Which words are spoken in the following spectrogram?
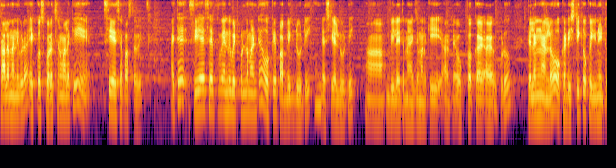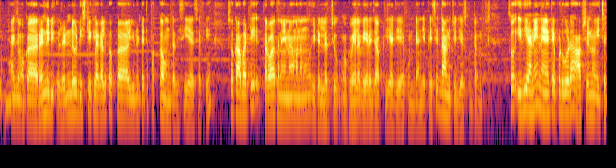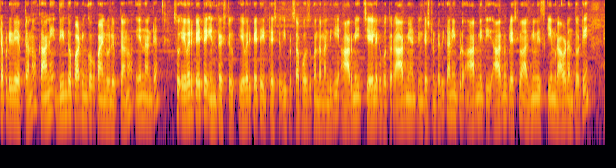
చాలామంది కూడా ఎక్కువ స్కోర్ వచ్చిన వాళ్ళకి సిఐఎస్ఎఫ్ వస్తుంది. అయితే సిఐఎస్ఎఫ్ ఎందుకు పెట్టుకుంటామంటే okay public duty industrial duty. వీలైతే మ్యాక్సిమం మనకి అంటే ఒక్కొక్క ఇప్పుడు తెలంగాణలో ఒక డిస్టిక్ ఒక యూనిట్ మ్యాక్సిమం ఒక రెండు రెండు డిస్టిక్లో కలిపి ఒక యూనిట్ అయితే పక్కా ఉంటుంది సిఎస్ఎఫ్కి సో కాబట్టి తర్వాతనైనా మనము ఇటు వెళ్ళొచ్చు ఒకవేళ వేరే జాబ్ క్లియర్ చేయకుంటే అని చెప్పేసి దాన్ని చూజ్ చేసుకుంటాను సో ఇది అని నేనైతే ఎప్పుడు కూడా ఆప్షన్ ఇచ్చేటప్పుడు ఇదే చెప్తాను. కానీ దీంతో పాటు ఇంకొక పాయింట్ కూడా చెప్తాను. ఏంటంటే సో ఎవరికైతే ఇంట్రెస్ట్ ఎవరికైతే ఇంట్రెస్ట్ ఇప్పుడు సపోజ్ కొంతమందికి ఆర్మీ చేయలేకపోతారు. ఆర్మీ అంటే ఇంట్రెస్ట్ ఉంటుంది. కానీ ఇప్పుడు ఆర్మీ ఆర్మీ ప్లేస్లో అగ్నివీర్ స్కీమ్ రావడంతో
